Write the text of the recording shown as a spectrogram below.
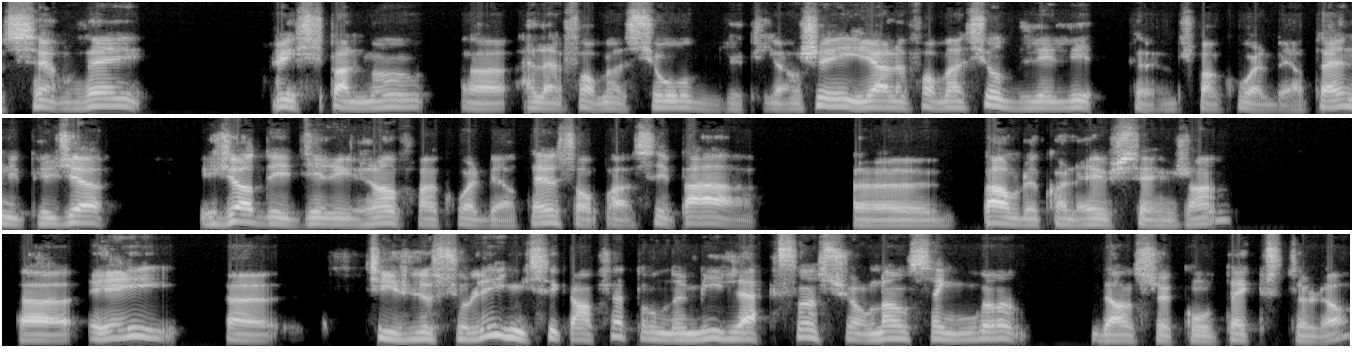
servait principalement euh, à la formation du clergé et à la formation de l'élite euh, franco-albertaine. Et plusieurs, plusieurs des dirigeants franco-albertains sont passés par, euh, par le Collège Saint-Jean. et si je le souligne, c'est qu'en fait, on a mis l'accent sur l'enseignement dans ce contexte-là.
